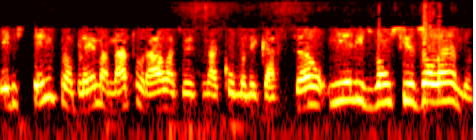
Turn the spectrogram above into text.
eles têm um problema natural, às vezes, na comunicação e eles vão se isolando.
